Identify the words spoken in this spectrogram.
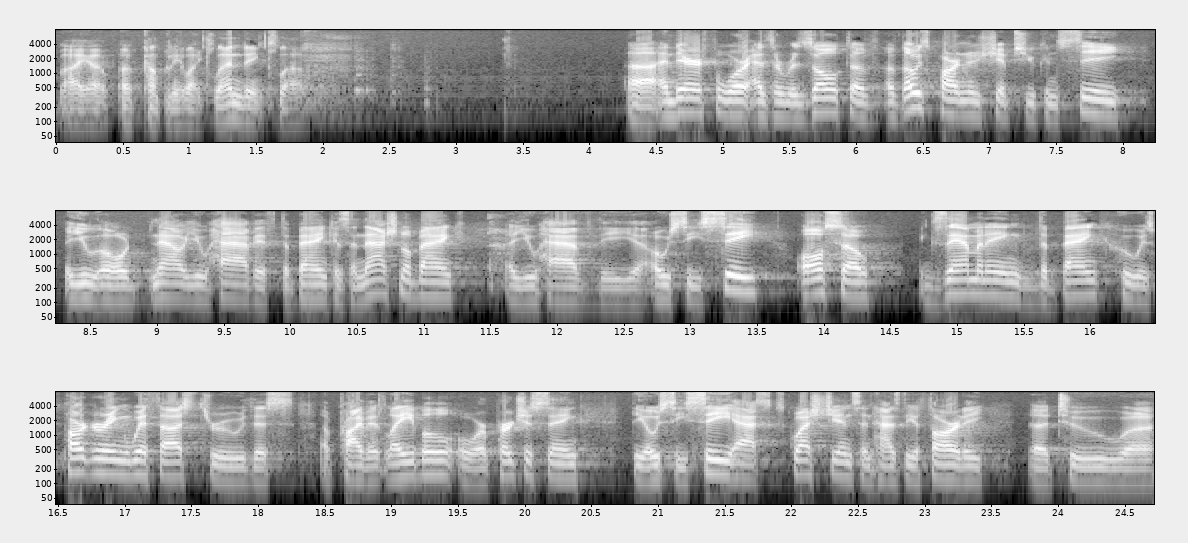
by a, a, company like Lending Club. and therefore, as a result of, of those partnerships, you can see you, now you have, if the bank is a national bank, uh, you have the uh, OCC also examining the bank who is partnering with us through this uh, private label or purchasing the OCC asks questions and has the authority uh, to, uh,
